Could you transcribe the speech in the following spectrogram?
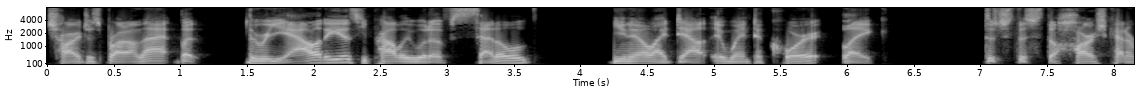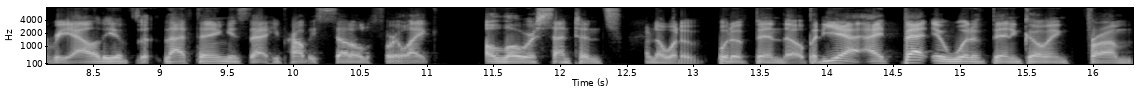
charges brought on that but the reality is he probably would have settled you know i doubt it went to court like just this the harsh kind of reality of the, that thing is that he probably settled for like a lower sentence. I don't know what it would have been though. But yeah, I bet it would have been going from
